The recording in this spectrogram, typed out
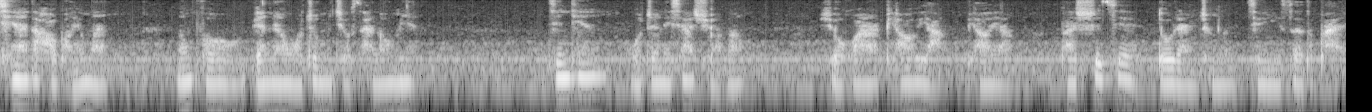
亲爱的好朋友们，能否原谅我这么久才露面？今天我这里下雪了，雪花飘呀飘呀，把世界都染成了清一色的白。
